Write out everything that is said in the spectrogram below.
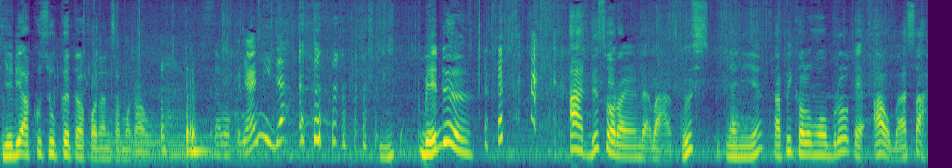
jadi aku suka teleponan sama kau. Sama penyanyi ja. Beda. Ada suara yang tidak bagus nyanyinya tapi kalau ngobrol kayak aw basah.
